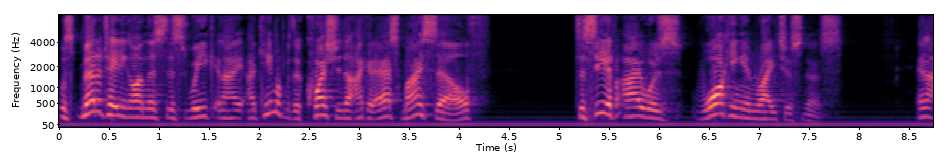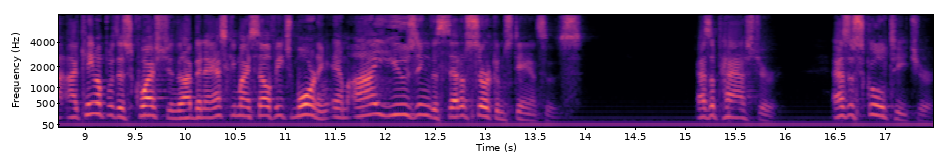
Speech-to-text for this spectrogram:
was meditating on this this week, and I, I came up with a question that I could ask myself to see if I was walking in righteousness. And I came up with this question that I've been asking myself each morning Am I using the set of circumstances as a pastor, as a school teacher,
